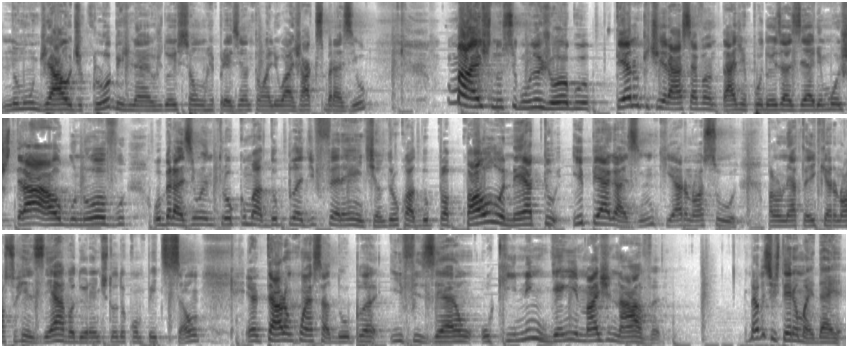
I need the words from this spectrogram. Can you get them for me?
no Mundial de Clubes, né? Os dois são representam ali o Ajax Brasil. Mas no segundo jogo, tendo que tirar essa vantagem por 2 a 0 e mostrar algo novo, o Brasil entrou com uma dupla diferente. Entrou com a dupla Paulo Neto e PHzinho, que era o nosso. Paulo Neto aí, que era o nosso reserva durante toda a competição. Entraram com essa dupla e fizeram o que ninguém imaginava. Pra vocês terem uma ideia,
